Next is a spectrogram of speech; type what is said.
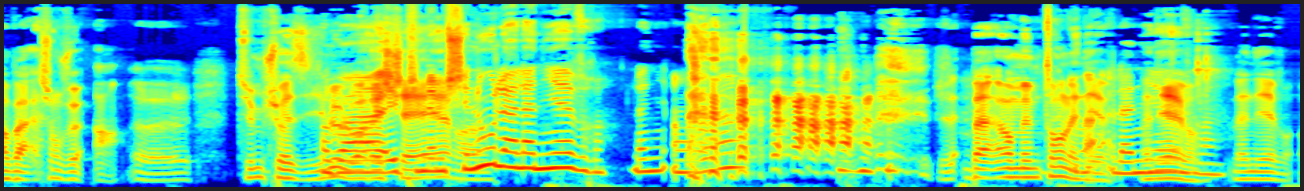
ah bah, j'en veux un. Euh, tu me choisis, Ah le bah, Loir-et-Cher. et puis même chez euh, nous, là, la Nièvre. La Ni- Bah, en même temps, la Bah, Nièvre. la La Nièvre. Nièvre. La Nièvre.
